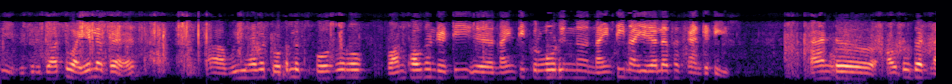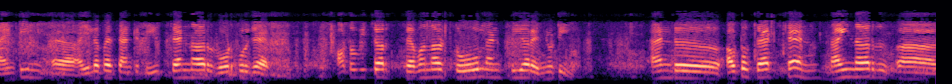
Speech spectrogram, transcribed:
See, with regard to ILFS, uh, we have a total exposure of 1,090 uh, crore in 19 ILFS entities. And uh, out of that 19 uh, ILFS entities, 10 are road projects, out of which are 7 are toll and 3 are annuity. And uh, out of that 10, 9 are uh,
